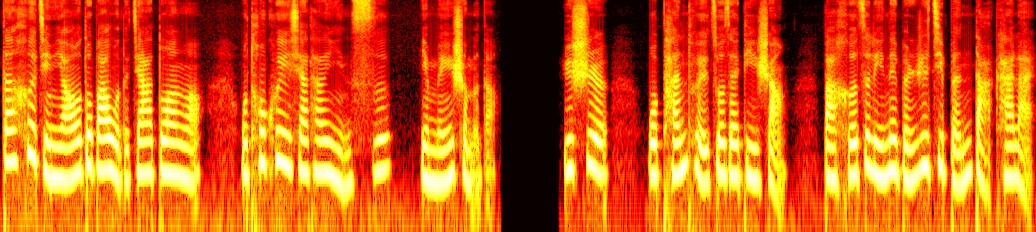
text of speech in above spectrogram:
但贺景瑶都把我的家端了，我偷窥一下他的隐私也没什么的。于是，我盘腿坐在地上，把盒子里那本日记本打开来。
